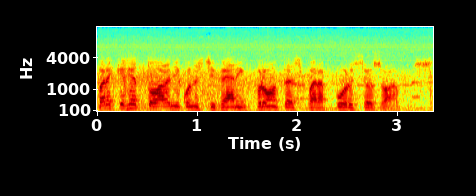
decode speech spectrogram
para que retorne quando estiverem prontas para pôr os seus ovos.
